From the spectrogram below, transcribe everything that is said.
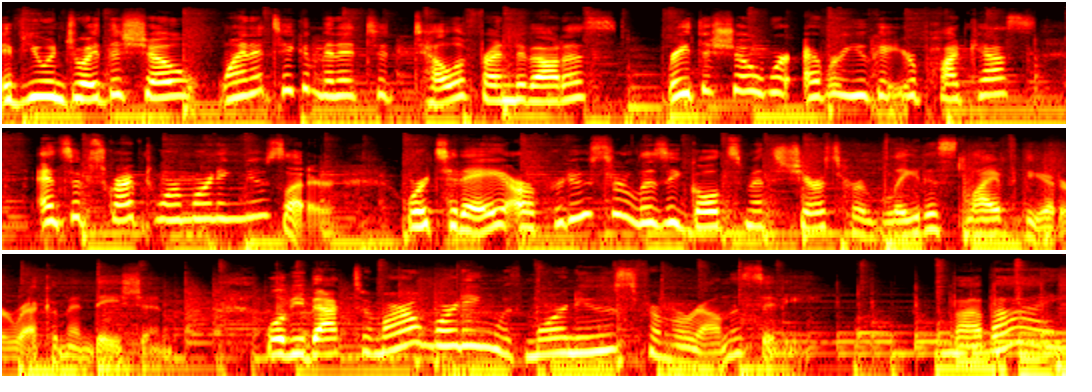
If you enjoyed the show, why not take a minute to tell a friend about us, rate the show wherever you get your podcasts, and subscribe to our morning newsletter, where today our producer Lizzie Goldsmith shares her latest live theater recommendation. We'll be back tomorrow morning with more news from around the city. Bye bye.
